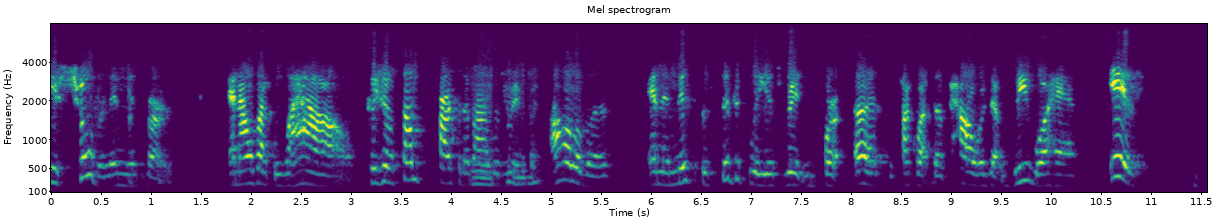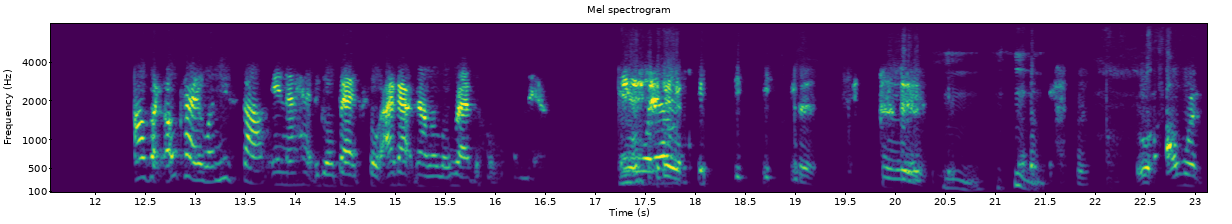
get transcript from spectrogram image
his children in this verse. And I was like, wow. Because, you know, some parts of the Bible is written for mm-hmm. all of us. And then this specifically is written for us to talk about the powers that we will have if. I was like, okay, let me stop. And I had to go back. So I got down a little rabbit hole from there. Well, I went.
